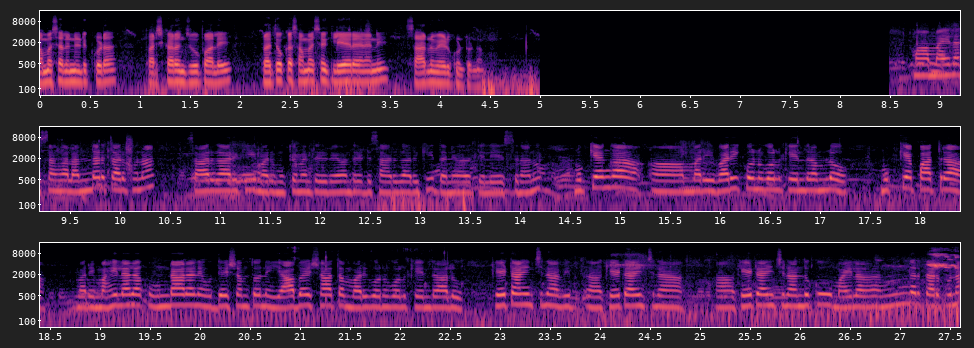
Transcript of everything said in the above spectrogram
సమస్యలన్నిటికి కూడా పరిష్కారం చూపాలి. ప్రతి ఒక్క సమస్య క్లియర్ అయినని సార్ను వేడుకుంటున్నాం. మా మహిళా సంఘాలందరి తరఫున సార్ గారికి మరి ముఖ్యమంత్రి రేవంత్ రెడ్డి సార్ గారికి ధన్యవాదాలు తెలియజేస్తున్నాను. ముఖ్యంగా మరి వరి కొనుగోలు కేంద్రంలో ముఖ్య పాత్ర మరి మహిళలకు ఉండాలనే ఉద్దేశంతో యాభై శాతం వరి కొనుగోలు కేంద్రాలు కేటాయించిన వి- కేటాయించిన కేటాయించినందుకు మహిళలందరి తరఫున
